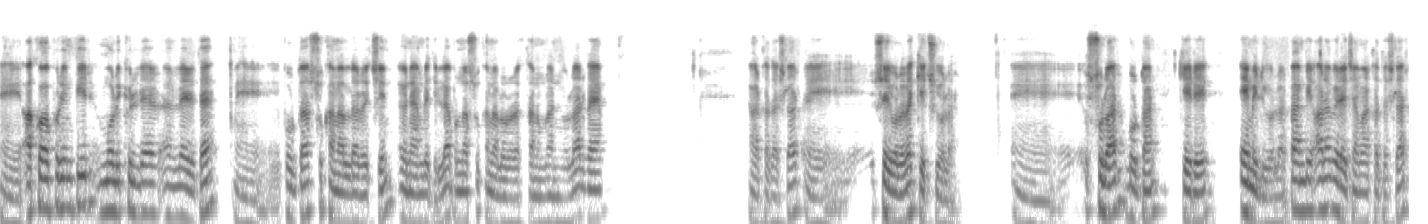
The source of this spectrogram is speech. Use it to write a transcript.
E, aquaporin 1 molekülleri de e, burada su kanalları için önemlidirler. Bunlar su kanalı olarak tanımlanıyorlar ve arkadaşlar e, şey olarak geçiyorlar. E, sular buradan geri emiliyorlar. Ben bir ara vereceğim arkadaşlar.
